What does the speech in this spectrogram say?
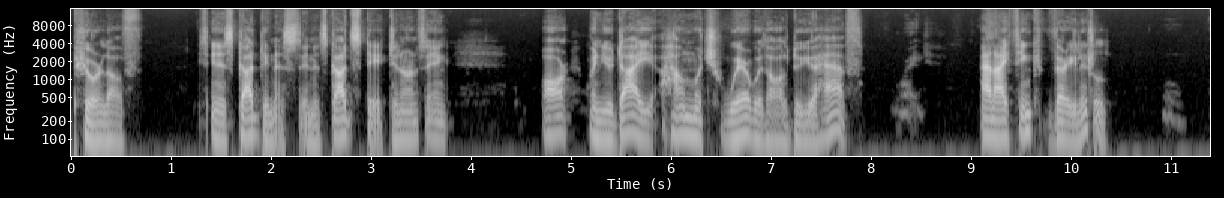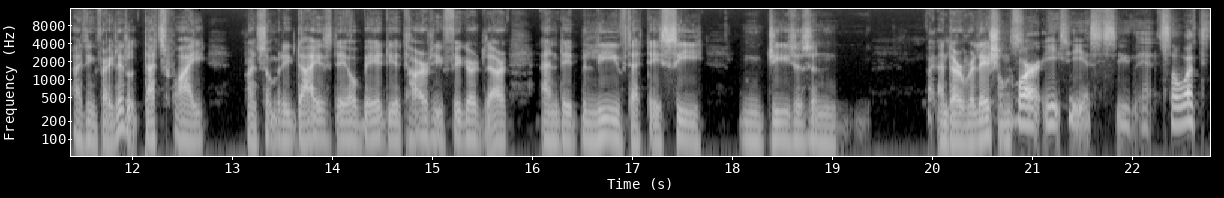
pure love? in its godliness, in its God state. You know what I'm saying? Or when you die, how much wherewithal do you have? And I think very little. I think very little. That's why when somebody dies, they obey the authority figure there and they believe that they see mm, Jesus and and their relations. Or atheists see eh, that. So what's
